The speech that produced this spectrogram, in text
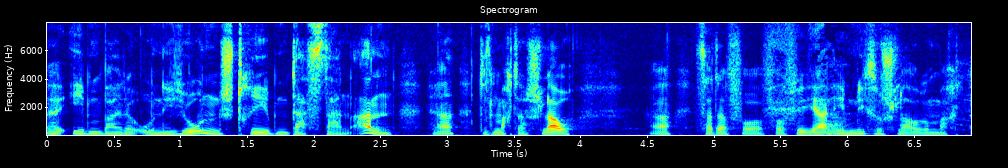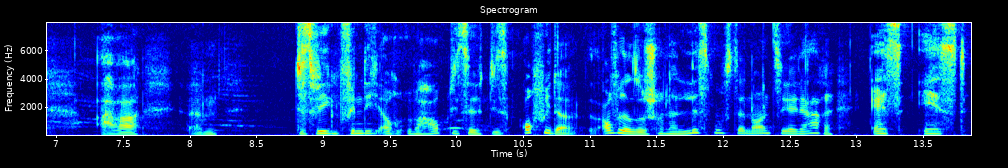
äh, eben bei der Union streben das dann an. Ja, das macht er schlau. Ja, das hat er vor, vor vier Jahren ja. eben nicht so schlau gemacht. Aber ähm, deswegen finde ich auch überhaupt diese, diese auch wieder, auch wieder so Journalismus der 90er Jahre. Es ist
